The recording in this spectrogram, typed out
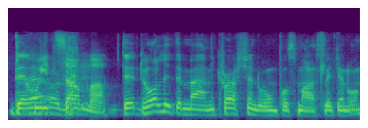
Det där- Skitsamma. Det, du har lite man-crush ändå på Smarslik ändå.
